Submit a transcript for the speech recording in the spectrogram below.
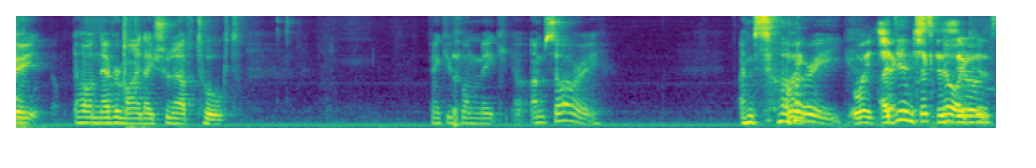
Okay, oh, never mind, I shouldn't have talked. Thank you for making. I'm sorry. I'm sorry. Wait, I check, didn't. check no, I didn't.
